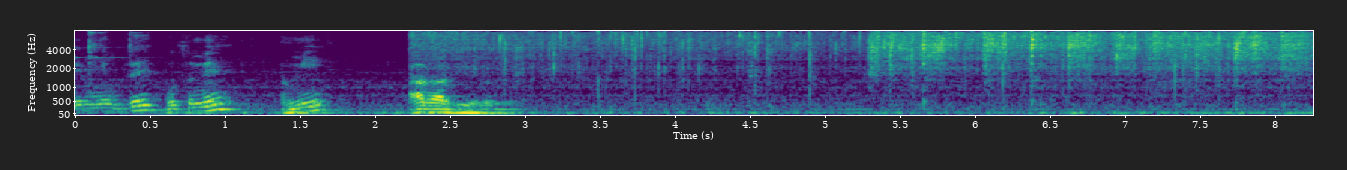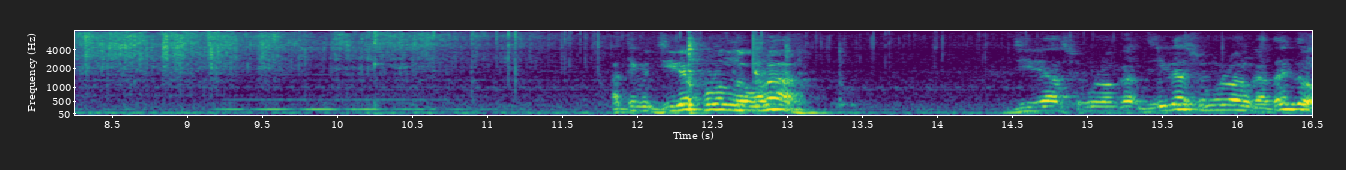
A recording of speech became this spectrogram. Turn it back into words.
এর মধ্যে প্রথমে আমি আদা দিয়ে দেবো। আচ্ছা জিরে ফোড়ন দেবো না? জিরে শুকনো লঙ্কা, জিরে শুকনো লঙ্কা, তাই তো?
